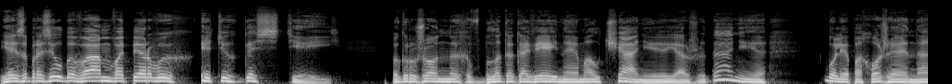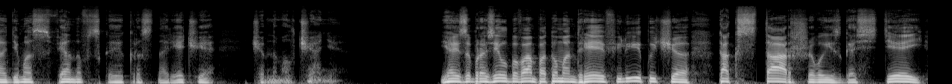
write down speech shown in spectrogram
Я изобразил бы вам, во-первых, этих гостей, погруженных в благоговейное молчание и ожидание, более похожее на демосфеновское красноречие, чем на молчание. Я изобразил бы вам потом Андрея Филиппыча как старшего из гостей,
